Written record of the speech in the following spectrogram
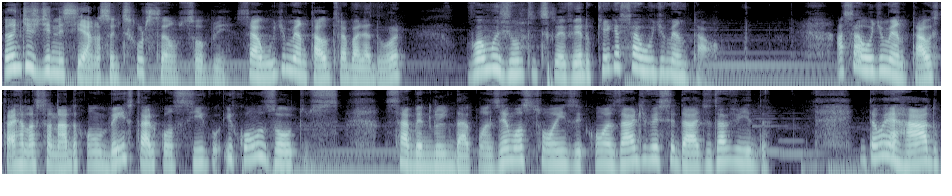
Antes de iniciar nossa discussão sobre saúde mental do trabalhador, vamos juntos descrever o que é saúde mental. A saúde mental está relacionada com o bem-estar consigo e com os outros, sabendo lidar com as emoções e com as adversidades da vida. Então é errado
